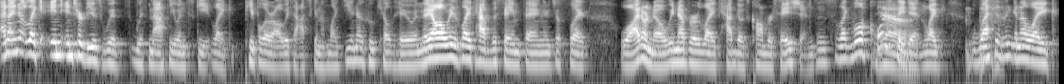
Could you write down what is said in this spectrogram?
and I know like in interviews with with Matthew and Skeet like people are always asking them like do you know who killed who? And they always like have the same thing. It's just like well I don't know. We never like had those conversations. And it's just like well of course they didn't. Like Wes isn't gonna like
